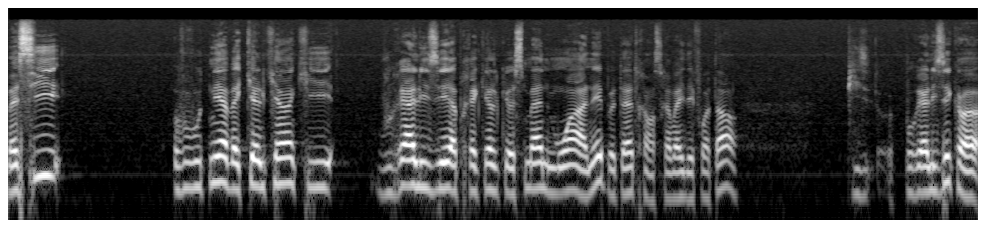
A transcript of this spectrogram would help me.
Mais si vous vous tenez avec quelqu'un qui vous réalisez après quelques semaines, mois, années, peut-être, on se réveille des fois tard, puis pour réaliser que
